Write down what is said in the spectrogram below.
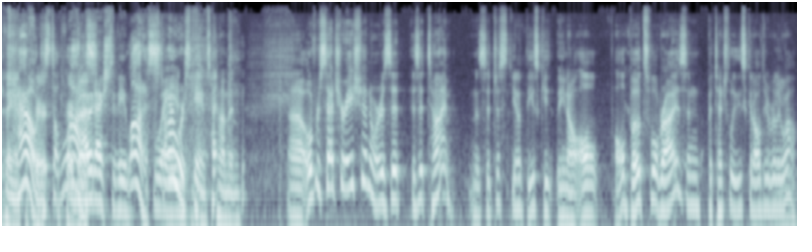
holy a cow fair- just a lot of, I would actually be a lot of Star Wars games coming uh, oversaturation or is it is it time is it just you know these you know all all boats will rise and potentially these could all do really well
